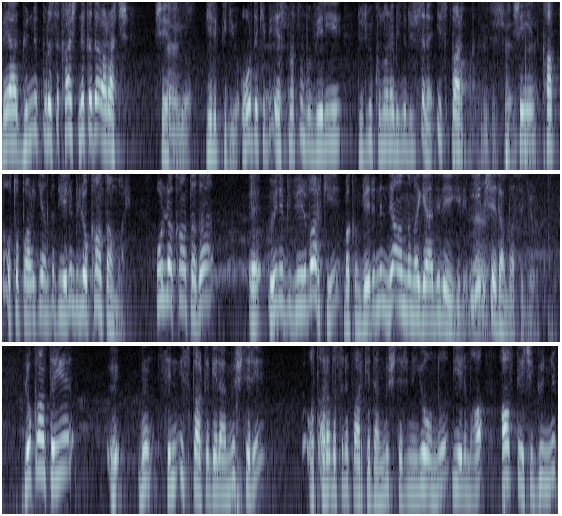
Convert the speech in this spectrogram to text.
Veya günlük burası kaç ne kadar araç şey Evet. yapıyor, gelip gidiyor. Oradaki bir esnafın bu veriyi düzgün kullanabildiğini düşünsene. İspark Aa, şeyin Evet. katlı otoparkın yanında diyelim bir lokantan var. O lokantada e, öyle bir veri var ki bakın verinin ne anlama geldiğiyle ilgili. İyi bir Evet. şeyden bahsediyorum. Lokantayı e, senin İspark'a gelen müşteri o arabasını park eden müşterinin yoğunluğu diyelim ha- hafta içi günlük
